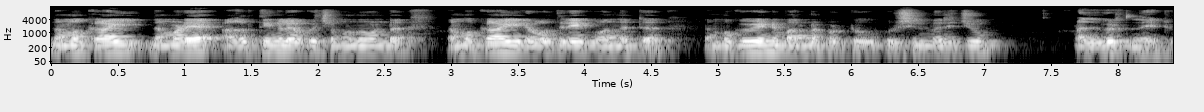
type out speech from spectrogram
നമുക്കായി നമ്മുടെ അകൃത്യങ്ങളെയൊക്കെ ചുമന്നുകൊണ്ട് നമുക്കായി ലോകത്തിലേക്ക് വന്നിട്ട് നമുക്ക് വേണ്ടി മരണപ്പെട്ടു കുരിശിൽ മരിച്ചു അത് ഉയർത്തുന്നേറ്റു.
